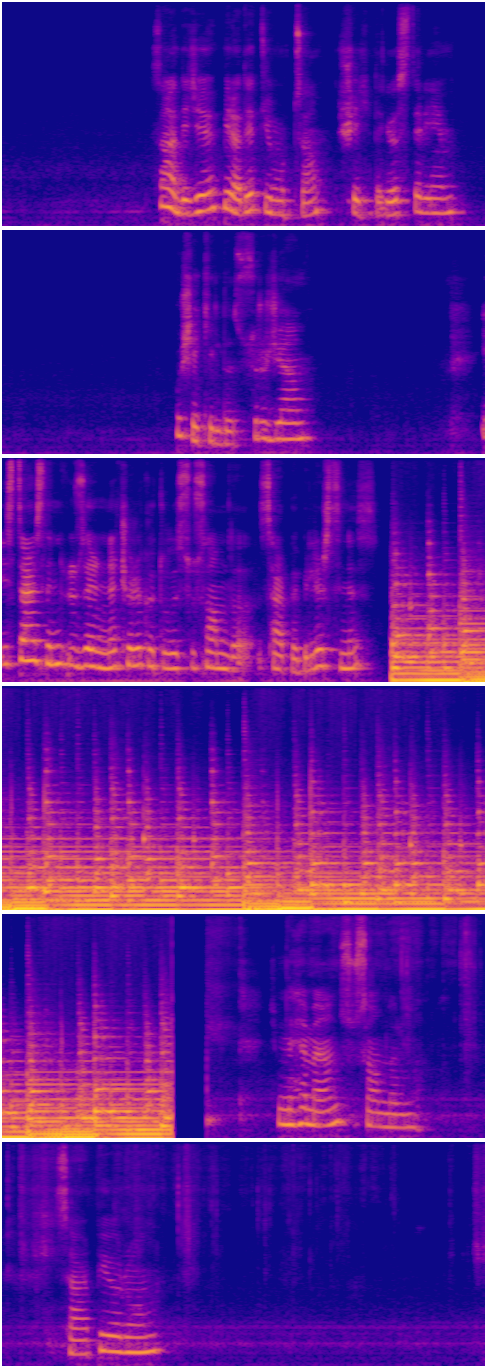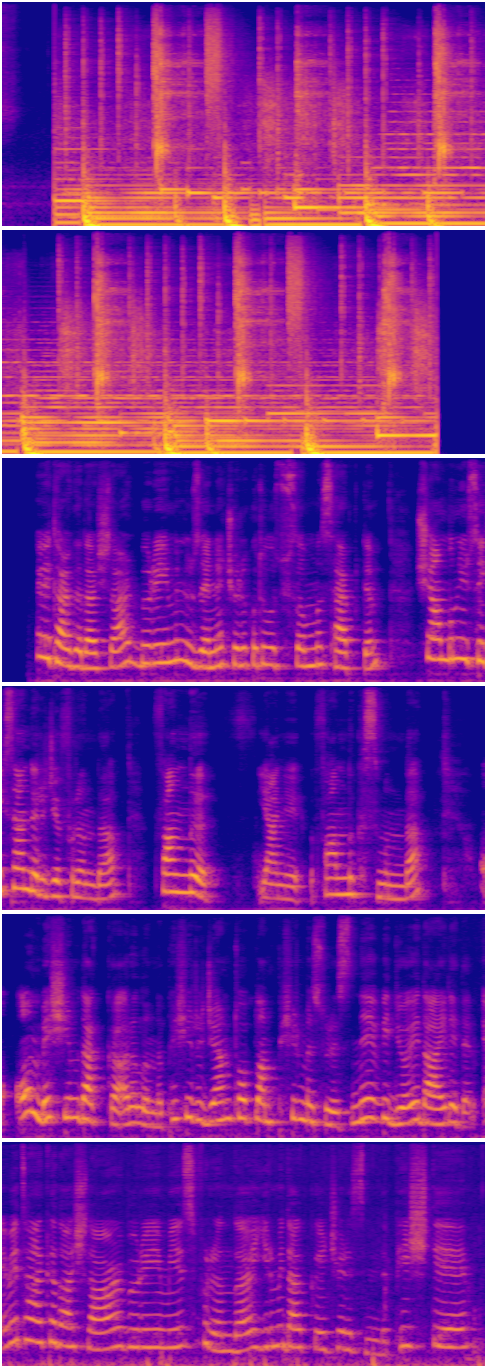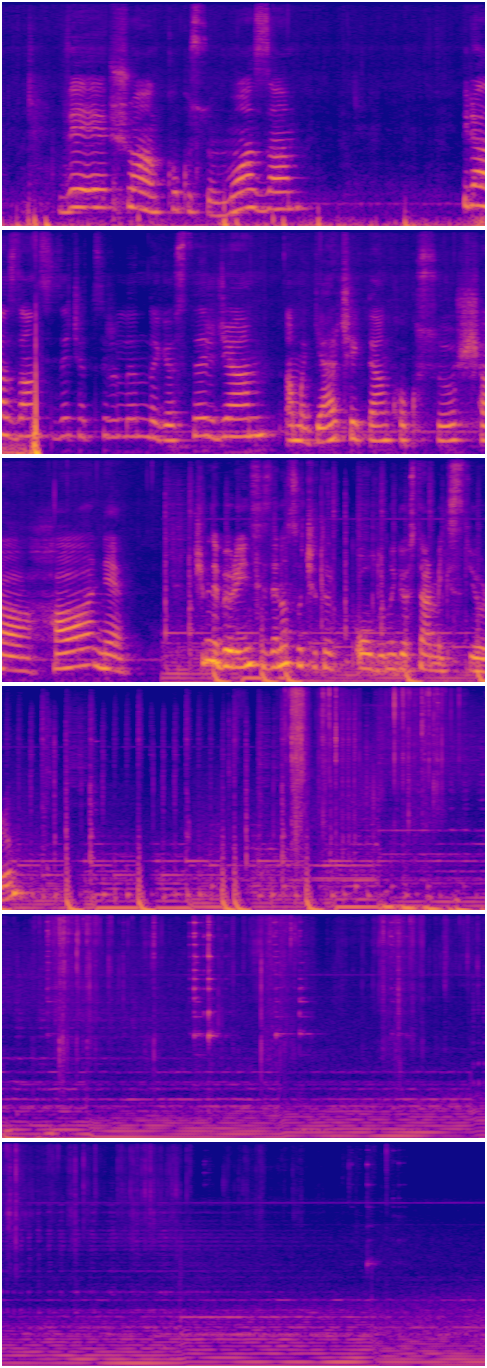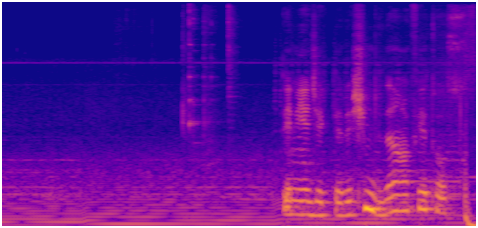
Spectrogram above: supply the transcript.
Sadece bir adet yumurta. Şu şekilde göstereyim. Bu şekilde süreceğim. İsterseniz üzerine çörek otu ve susam da serpebilirsiniz. Şimdi hemen susamlarımı serpiyorum. Evet arkadaşlar böreğimin üzerine çörek otu susamımı serptim. Şu an bunu 180 derece fırında fanlı yani fanlı kısmında 15-20 dakika aralığında pişireceğim. Toplam pişirme süresini videoya dahil ederim. Evet arkadaşlar böreğimiz fırında 20 dakika içerisinde pişti. Ve şu an kokusu muazzam. Birazdan size çatırlığını da göstereceğim. Ama gerçekten kokusu şahane. Şimdi böreğin size nasıl çıtır olduğunu göstermek istiyorum. Deneyeceklere şimdiden afiyet olsun.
